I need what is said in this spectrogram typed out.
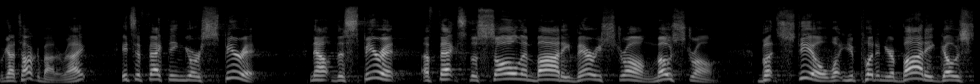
We got to talk about it, right? It's affecting your spirit. Now, the spirit affects the soul and body very strong, most strong. But still, what you put in your body goes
